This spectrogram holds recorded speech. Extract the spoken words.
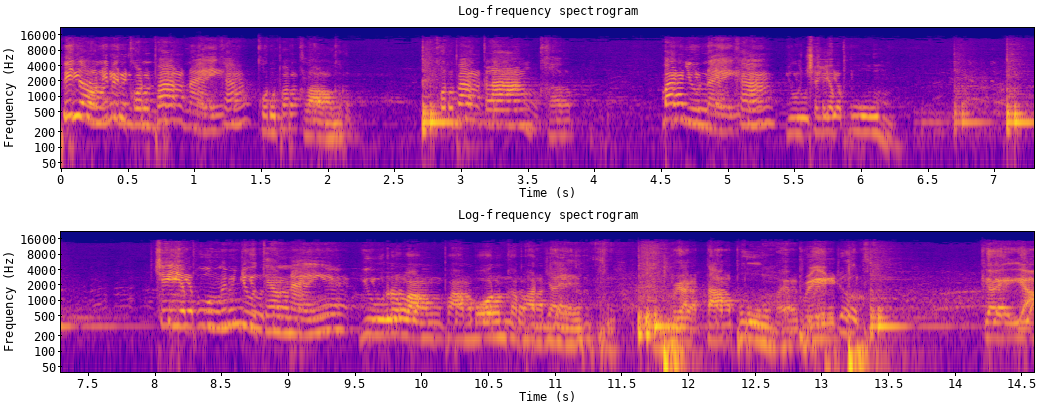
พี่ตองนี่เป็นคนภาคไหนคะคนพักคลองครับคนภาคกลางครับ บ้านอยู่ไหนคะ อยู่ชัยภูมิชัยภูมินี่มันอยู่แถวไหนอะอยู่ระหว่างป่าบนกับพันใหญ่รัตตาภูมิไอ้เปรต แกยา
